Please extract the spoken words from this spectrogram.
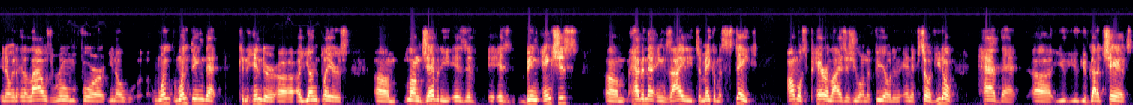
You know, it, it allows room for you know one one thing that can hinder uh, a young player's um, longevity is if is being anxious, um, having that anxiety to make a mistake almost paralyzes you on the field. And, and if so, if you don't have that, uh, you, you you've got a chance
